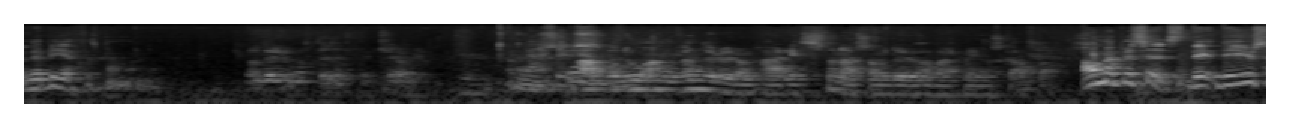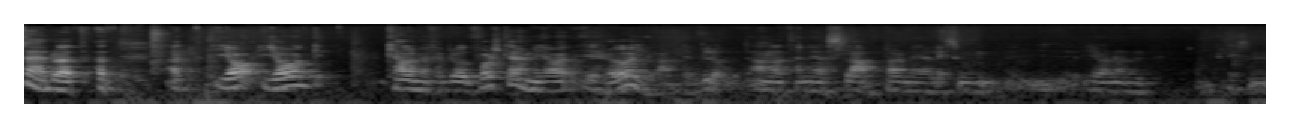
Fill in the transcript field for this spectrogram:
Och det blir jättespännande. Och det låter jättekul. Mm. Ja, och då använder du de här listorna som du har varit med och skapat? Ja men precis. Det, det är ju så här då att, att, att jag, jag kallar mig för blodforskare men jag rör ju aldrig blod annat än när jag slabbar när jag liksom gör någon liksom,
